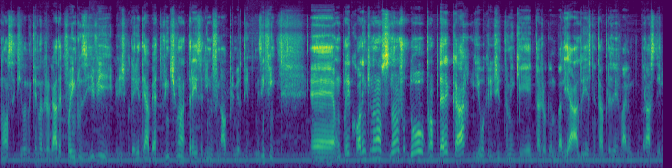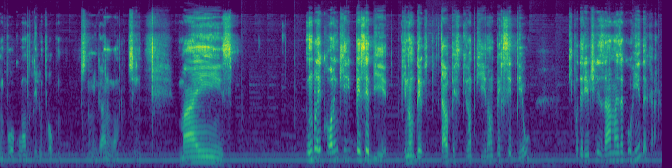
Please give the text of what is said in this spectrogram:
nossa, aquilo, aquela jogada que foi inclusive, a gente poderia ter aberto 21 a 3 ali no final do primeiro tempo, mas enfim, é um play calling que não, não ajudou o próprio Derek Carr, e eu acredito também que ele está jogando baleado, e eles tentaram preservar o braço dele um pouco, o ombro dele um pouco, se não me engano, o ombro, sim, mas um play calling que percebia, que não, deu, tava, que, não, que não percebeu que poderia utilizar mais a corrida, cara.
